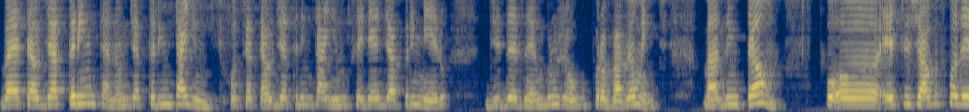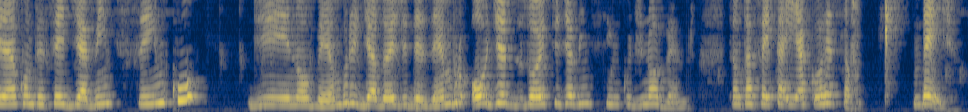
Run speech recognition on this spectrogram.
vai até o dia 30, não dia 31. Se fosse até o dia 31, seria dia 1 de dezembro o jogo, provavelmente. Mas então, uh, esses jogos poderiam acontecer dia 25 de novembro e dia 2 de dezembro, ou dia 18 e dia 25 de novembro. Então tá feita aí a correção. Um beijo!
